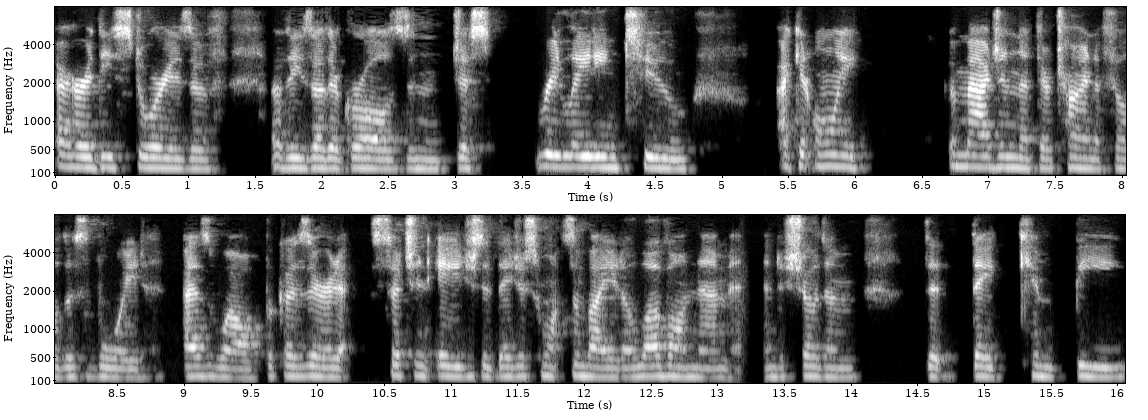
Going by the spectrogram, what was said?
I heard these stories of of these other girls and just relating to I can only imagine that they're trying to fill this void as well because they're at such an age that they just want somebody to love on them and to show them that they can be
